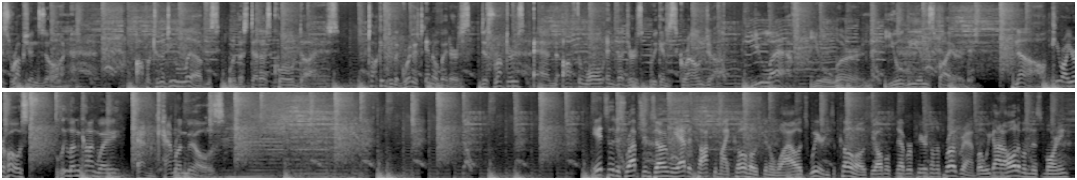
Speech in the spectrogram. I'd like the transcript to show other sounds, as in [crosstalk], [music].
disruption zone. Opportunity lives where the status quo dies. Talking to the greatest innovators, disruptors, and off the wall inventors we can scrounge up. You laugh, you'll learn, you'll be inspired. Now, here are your hosts, Leland Conway and Cameron Mills. It's the Disruption Zone. We haven't talked to my co host in a while. It's weird. He's a co host. He almost never appears on the program, but we got a hold of him this morning.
